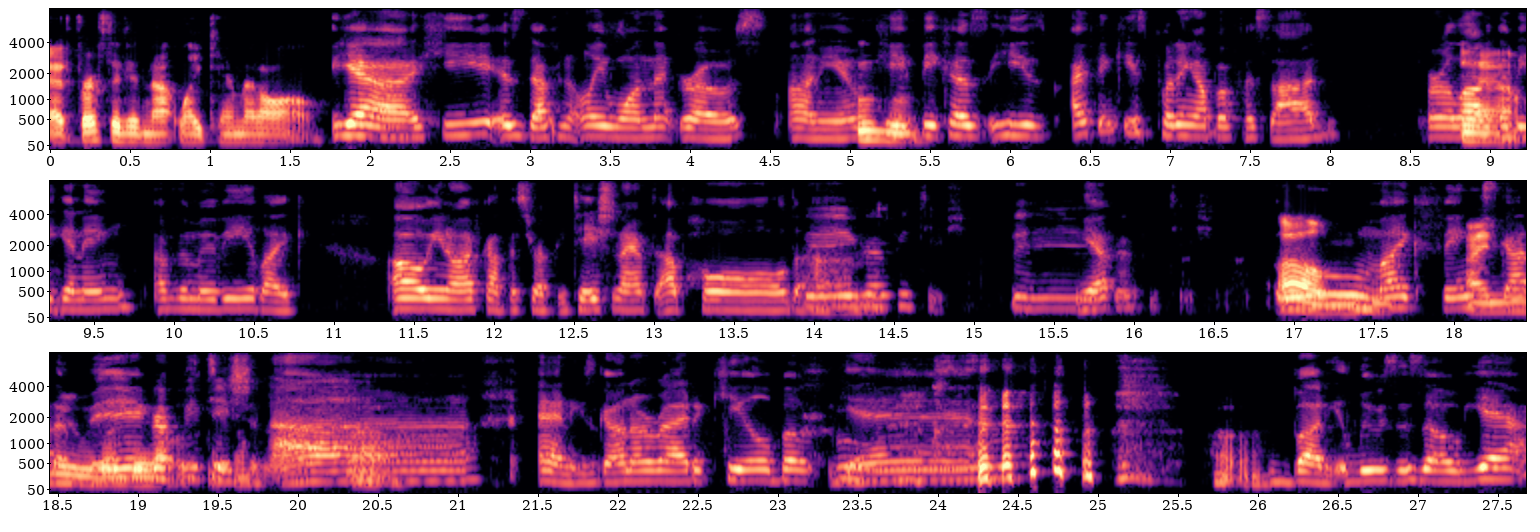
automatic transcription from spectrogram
At first, I did not like him at all. Yeah, he is definitely one that grows on you. He Mhm. because he's I think he's putting up a facade for a lot of the beginning of the movie like oh, you know, I've got this reputation I have to uphold. Big um, reputation. Big yep. reputation. Oh, Ooh, Mike Fink's I got a big day that was reputation. gonna Ah, and he's gonna ride a keelboat. Ooh. Yeah. Uh, but he loses, oh yeah.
